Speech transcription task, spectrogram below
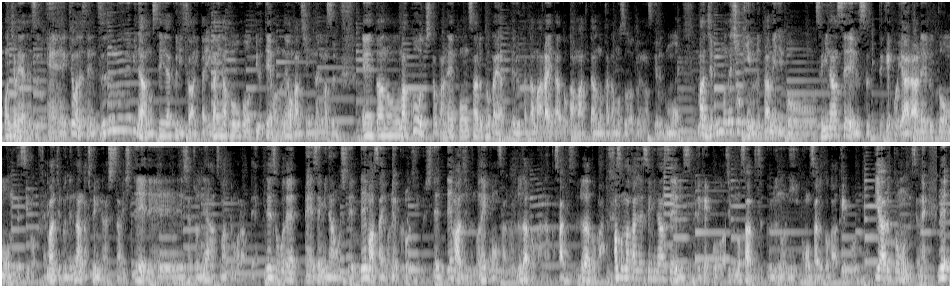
こんにちは、みやです。えー、今日はですね、ズームウェビナーの制約率を上げた意外な方法っていうテーマのね、お話になります。えっ、ー、と、あの、まあ、コーチとかね、コンサルとかやってる方、まあ、ライターとかマッターの方もそうだと思いますけれども、まあ、自分のね、商品売るために、こう、セミナーセールスって結構やられると思うんですよ。まあ、自分でなんかセミナー主催して、で、社長にね、集まってもらって、で、そこで、えー、セミナーをしてって、まあ、最後ね、クロージングしてって、まあ、自分のね、コンサル売るだとか、なんかサービス売るだとか、まあ、そんな感じでセミナーセールスって結構自分のサービス売るのに、コンサルとか結構やると思うんですよね。で、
